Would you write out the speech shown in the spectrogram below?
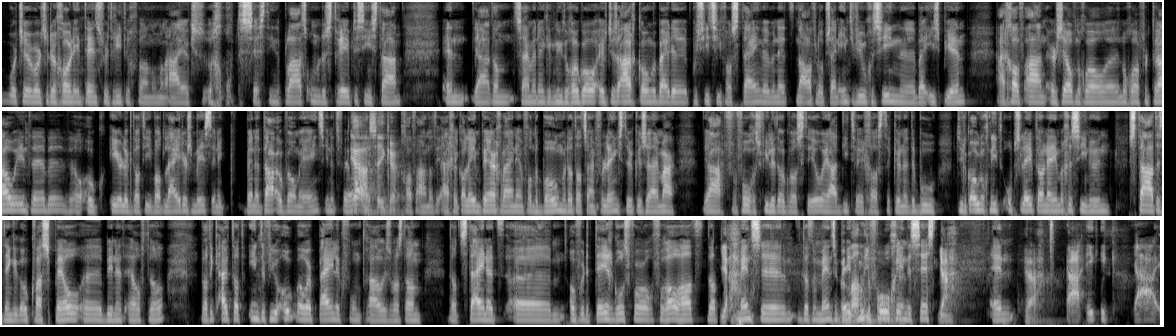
word, je, word je er gewoon intens verdrietig van om een Ajax op de 16e plaats onder de streep te zien staan. En ja, dan zijn we denk ik nu toch ook wel eventjes aangekomen bij de positie van Stijn. We hebben net na afloop zijn interview gezien uh, bij ESPN. Hij gaf aan er zelf nog wel, uh, nog wel vertrouwen in te hebben. Wel ook eerlijk dat hij wat leiders mist. En ik ben het daar ook wel mee eens in het veld. Ja, zeker. Hij gaf aan dat hij eigenlijk alleen Bergwijn en Van de Bomen, dat dat zijn verlengstukken zijn. Maar ja, vervolgens viel het ook wel stil. En ja, die twee gasten kunnen de boel natuurlijk ook nog niet op sleeptouw nemen, gezien hun status, denk ik, ook qua spel uh, binnen het elftal. Wat ik uit dat interview ook wel weer pijnlijk vond trouwens, was dan dat Stijn het uh, over de tegengoals voor, vooral had. Dat, ja. mensen, dat we mensen beter moeten volgen in de 16. Ja. En ja, ja ik, ik, ja,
